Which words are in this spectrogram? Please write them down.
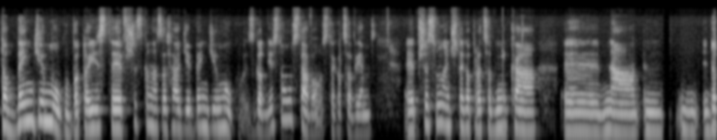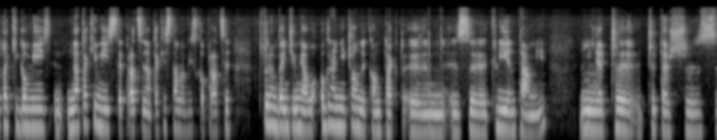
to będzie mógł, bo to jest y, wszystko na zasadzie będzie mógł, zgodnie z tą ustawą, z tego co wiem, y, przesunąć tego pracownika y, na, do takiego miejsca, na takie miejsce pracy, na takie stanowisko pracy, w którym będzie miał ograniczony kontakt z klientami czy, czy też z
